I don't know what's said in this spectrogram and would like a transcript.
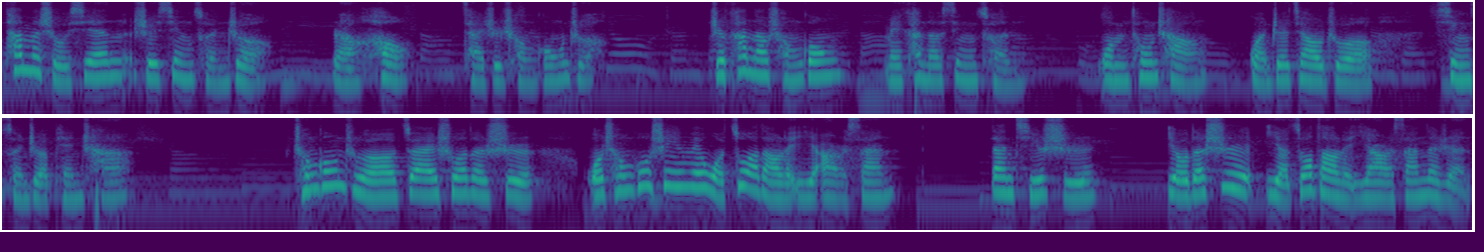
他们首先是幸存者，然后才是成功者。只看到成功，没看到幸存。我们通常管这叫做幸存者偏差。成功者最爱说的是“我成功是因为我做到了一二三”，但其实有的是也做到了一二三的人，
